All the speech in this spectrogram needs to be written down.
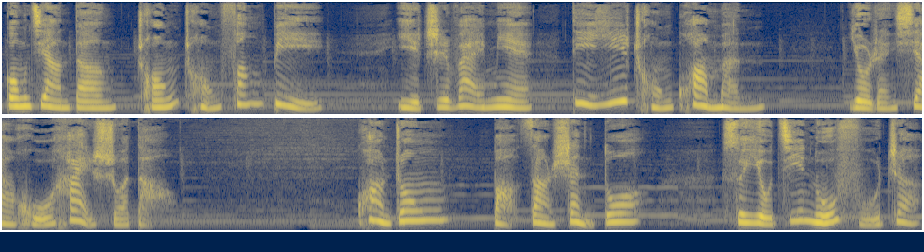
工匠等重重封闭，以致外面第一重矿门。有人向胡亥说道：“矿中宝藏甚多，虽有机奴扶着，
